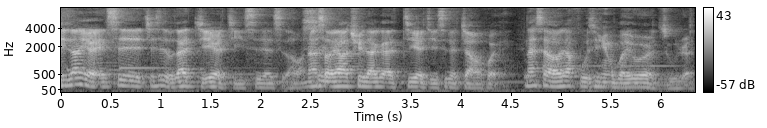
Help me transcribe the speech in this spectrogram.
其中有一次，就是我在吉尔吉斯的时候，那时候要去那个吉尔吉斯的教会，那时候要服侍一群维吾尔族人。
